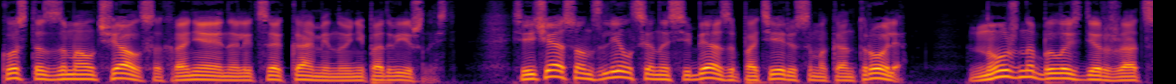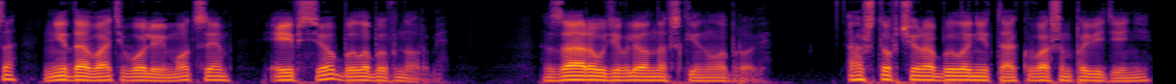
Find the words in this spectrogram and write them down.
Костас замолчал, сохраняя на лице каменную неподвижность. Сейчас он злился на себя за потерю самоконтроля. Нужно было сдержаться, не давать волю эмоциям, и все было бы в норме. Зара удивленно вскинула брови. «А что вчера было не так в вашем поведении?»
